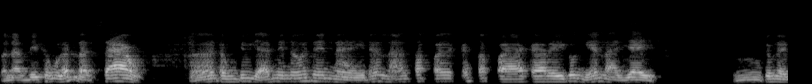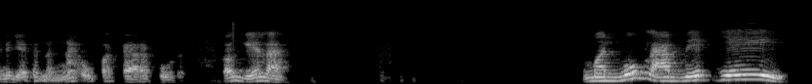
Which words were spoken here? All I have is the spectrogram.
Và làm việc không lết là sao? Ở trong chú giải mới nói thế này đó là tapa cái tapa kari có nghĩa là gì? Ừ, trong đây nó giải thích là na upakarapu có nghĩa là mình muốn làm việc gì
